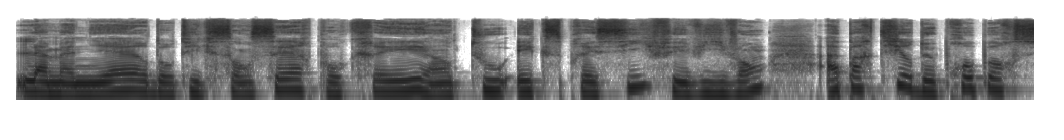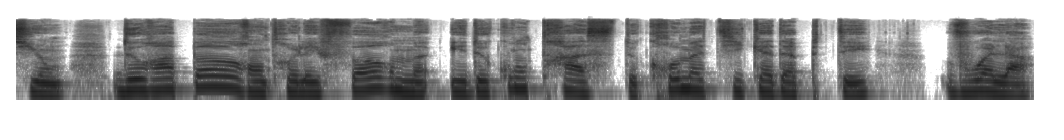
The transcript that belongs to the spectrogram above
La manière dont il s'en sert pour créer un tout expressif et vivant à partir de proportions, de rapports entre les formes et de contrastes chromatiques adaptés, voilà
